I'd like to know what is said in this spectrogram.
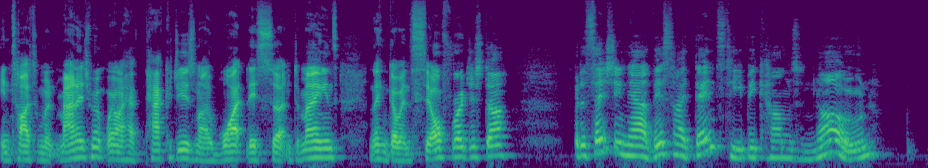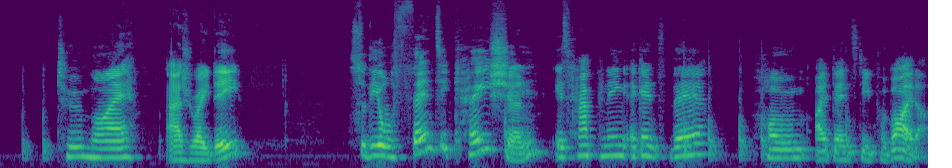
entitlement management, where I have packages and I whitelist certain domains, and they can go and self-register. But essentially now this identity becomes known to my Azure AD so the authentication is happening against their home identity provider.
